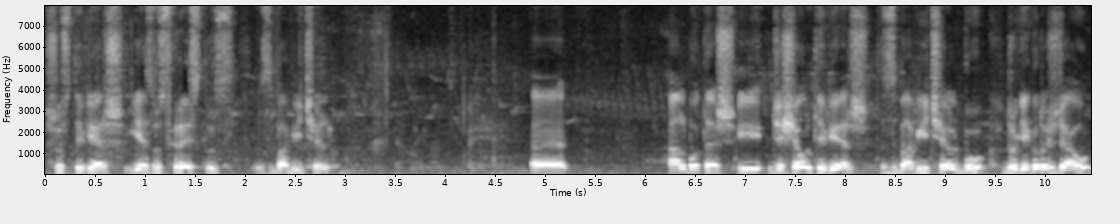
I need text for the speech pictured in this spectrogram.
Szósty wiersz Jezus Chrystus Zbawiciel. E, Albo też i dziesiąty wiersz Zbawiciel Bóg drugiego rozdziału.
